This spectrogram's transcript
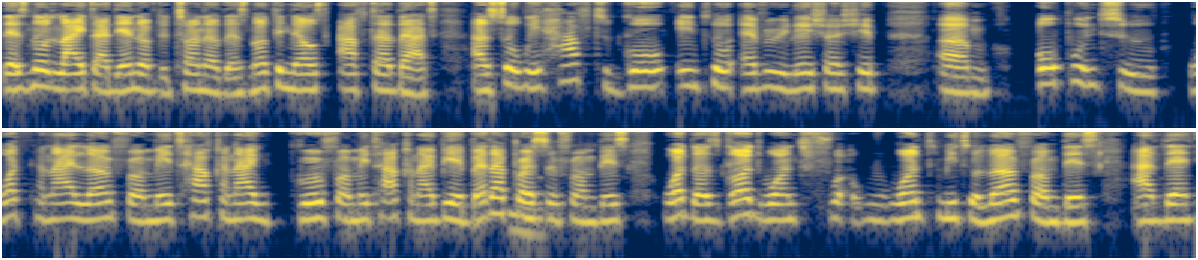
there's no light at the end of the tunnel. There's nothing else after that. And so we have to go into every relationship, um, open to what can I learn from it? How can I grow from it? How can I be a better person from this? What does God want want me to learn from this? And then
